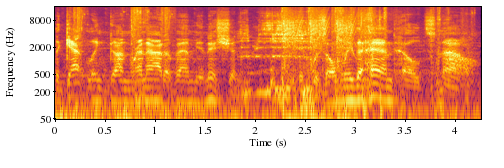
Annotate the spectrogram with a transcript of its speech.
the Gatling gun ran out of ammunition. It was only the handhelds now,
